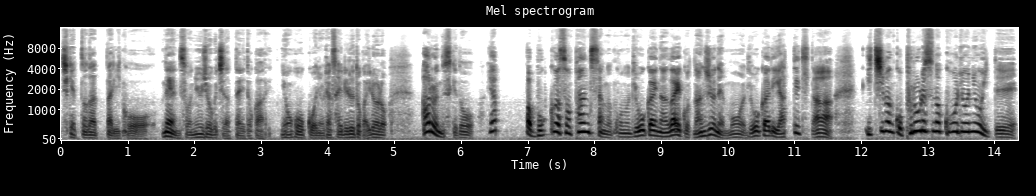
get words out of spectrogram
チケットだったり、こう、ね、その入場口だったりとか、4方向にお客さん入れるとかいろいろあるんですけど、やっぱ僕はそのパンチさんがこの業界長いこと何十年も業界でやってきた、一番こうプロレスの工業において、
